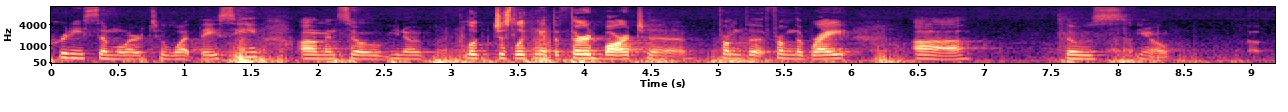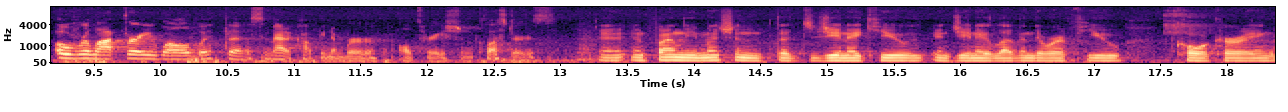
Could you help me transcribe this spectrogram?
pretty similar to what they see. Um, and so, you know, look, just looking at the third bar to, from, the, from the right, uh, those, you know, overlap very well with the somatic copy number alteration clusters. And, and finally, you mentioned that GNAQ and GNA11, there were a few co-occurring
